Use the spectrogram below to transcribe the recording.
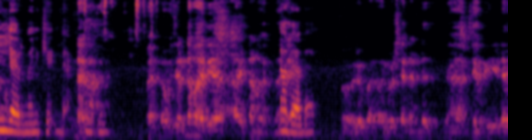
ഇല്ലായിരുന്നു എനിക്ക് ഇല്ല. ഉണ്ടായിരുന്നു ഭാര്യ ആയിട്ടാണ് വരുന്നത് അതെ അതെ. ഒരു ഒരുപക്ഷെ രണ്ട് ചെറിയുടെ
